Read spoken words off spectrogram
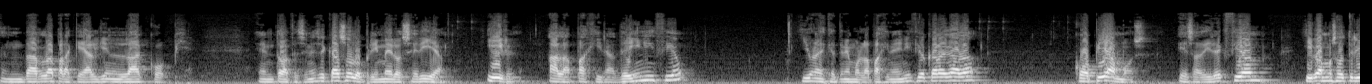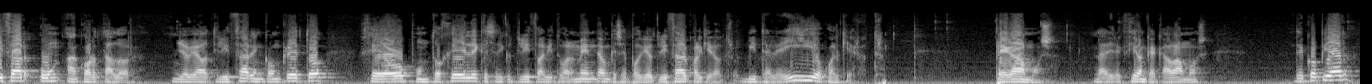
darla para que alguien la copie. Entonces, en ese caso, lo primero sería ir a la página de inicio, y una vez que tenemos la página de inicio cargada, copiamos esa dirección y vamos a utilizar un acortador. Yo voy a utilizar en concreto go.gl, que es el que utilizo habitualmente, aunque se podría utilizar cualquier otro, bitli o cualquier otro. Pegamos la dirección que acabamos de copiar,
